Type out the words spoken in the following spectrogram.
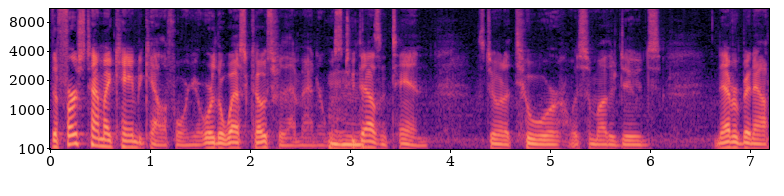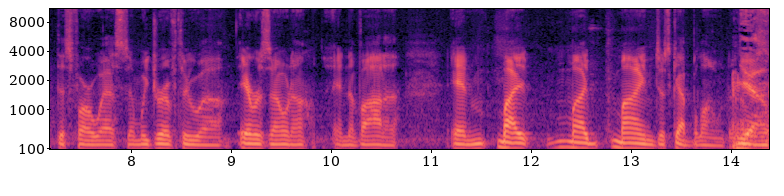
the first time I came to California or the West Coast for that matter was 2010. I was doing a tour with some other dudes. Never been out this far west, and we drove through uh, Arizona and Nevada, and my my mind just got blown. Yeah.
